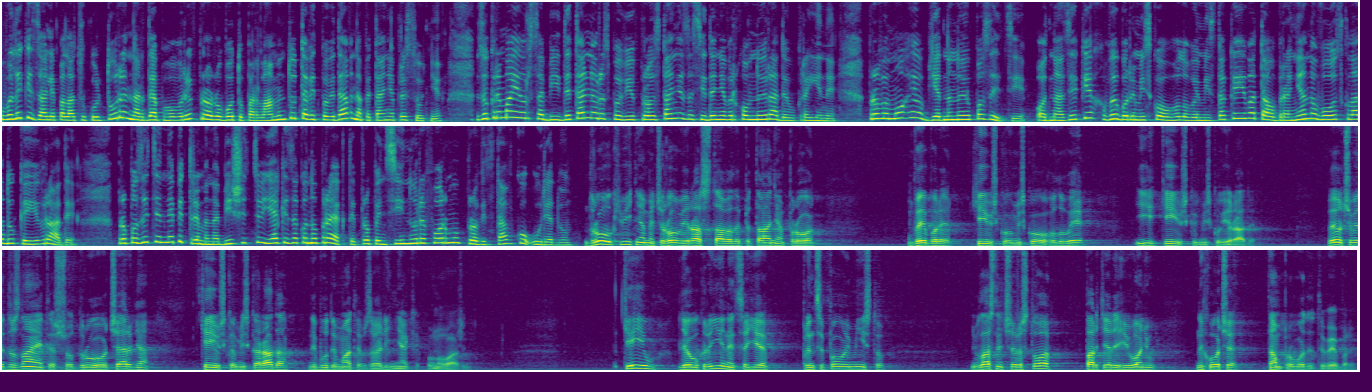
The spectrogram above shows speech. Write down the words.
У великій залі Палацу культури нардеп говорив про роботу парламенту та відповідав на питання присутніх. Зокрема, Ігор Сабій детально розповів про останнє засідання Верховної Ради України, про вимоги об'єднаної опозиції, одна з яких вибори міського голови міста Києва та обрання нового складу Київради. Пропозиція не підтримана більшістю, як і законопроекти про пенсійну реформу, про відставку уряду. 2 квітня ми черговий раз ставили питання про вибори Київського міського голови і Київської міської ради. Ви, очевидно, знаєте, що 2 червня Київська міська рада не буде мати взагалі ніяких повноважень. Київ для України це є принципове місто. І, власне, через то партія регіонів не хоче там проводити вибори.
